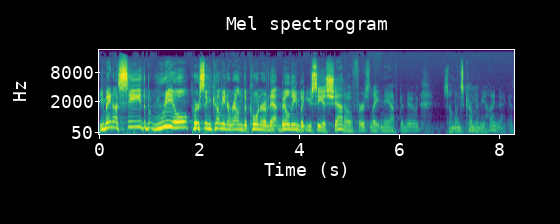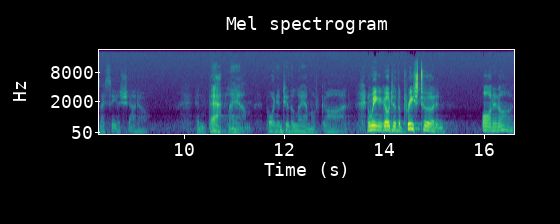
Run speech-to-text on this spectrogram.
You may not see the real person coming around the corner of that building, but you see a shadow first late in the afternoon. Someone's coming behind that because I see a shadow. And that lamb pointed to the Lamb of God. And we can go to the priesthood and on and on.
